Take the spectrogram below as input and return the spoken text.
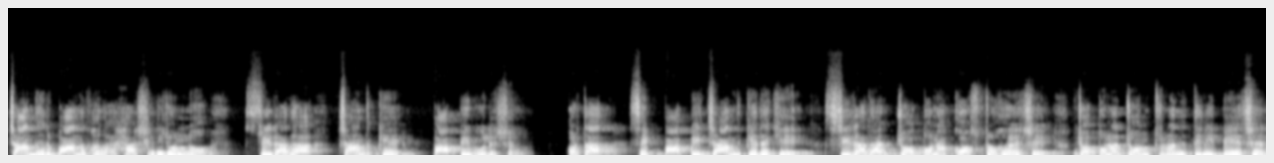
চাঁদের বাঁধ ভাঙা হাসির জন্য শ্রীরাধা চাঁদকে পাপি বলেছেন। অর্থাৎ সেই পাপি চাঁদকে দেখে শ্রীরাধার যত না কষ্ট হয়েছে, যত না যন্ত্রণা তিনি পেয়েছেন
